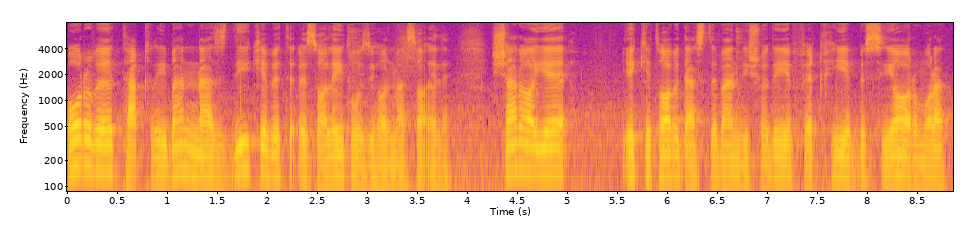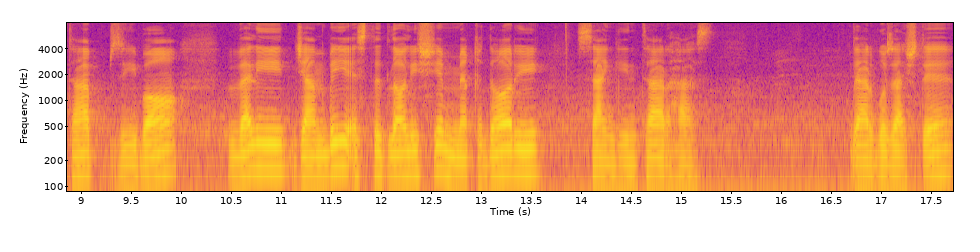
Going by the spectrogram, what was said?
عروه تقریبا نزدیک به رساله توضیح المسائله شرایع یک کتاب دستبندی شده فقهی بسیار مرتب زیبا ولی جنبه استدلالیش مقداری سنگینتر هست. در گذشته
